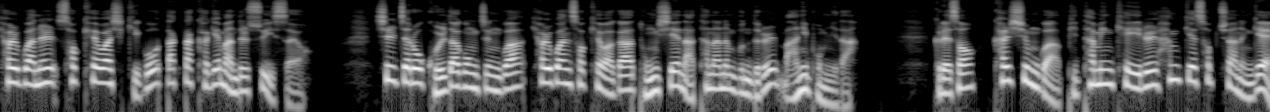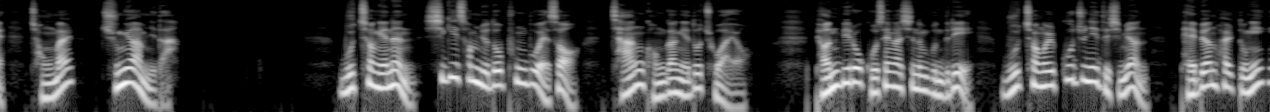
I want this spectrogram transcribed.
혈관을 석회화시키고 딱딱하게 만들 수 있어요. 실제로 골다공증과 혈관 석회화가 동시에 나타나는 분들을 많이 봅니다. 그래서 칼슘과 비타민 K를 함께 섭취하는 게 정말 중요합니다. 무청에는 식이섬유도 풍부해서 장 건강에도 좋아요. 변비로 고생하시는 분들이 무청을 꾸준히 드시면 배변 활동이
